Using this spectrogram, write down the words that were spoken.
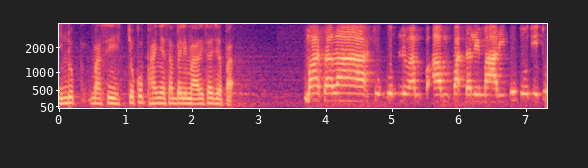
induk masih cukup hanya sampai lima hari saja, Pak? Masalah cukup empat dan lima hari itu itu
